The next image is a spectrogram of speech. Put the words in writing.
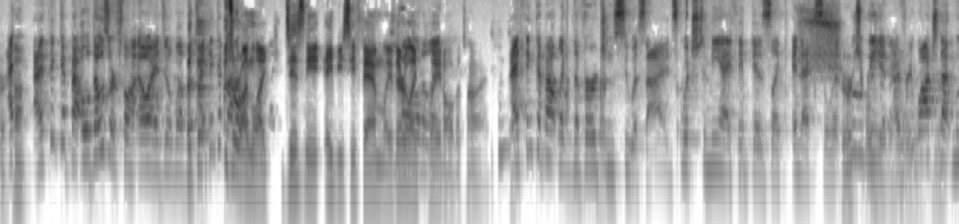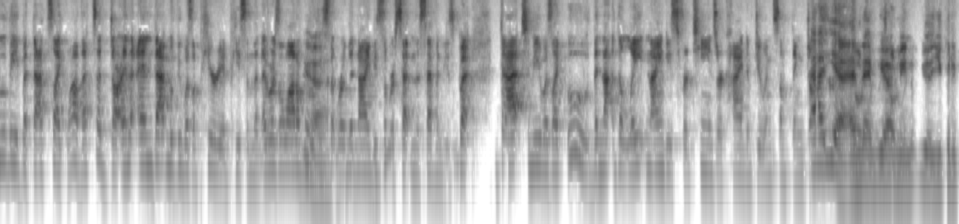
I, Uh, I think about oh those are fun. Oh, I do love But those. I those think about are on like Disney, ABC Family. They're like played all the time. I think about like the Virgin Suicides, which to me I think is like an excellent Sure, it's a great movie, and. I've rewatched Yeah. that movie. But that's like wow, that's a dark, and, and that movie was a period piece, and then there was a lot of movies that were in the '90s that were set in the '70s. But that to me was like ooh, the the late '90s for teens are kind of doing something dark. Uh, yeah, and then Totally, we, I mean, you, you could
